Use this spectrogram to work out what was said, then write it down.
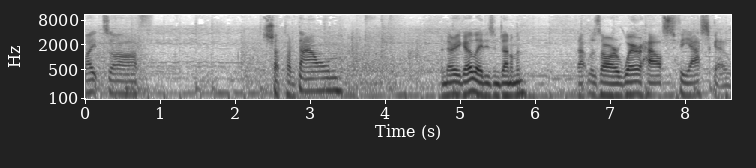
Lights off. Shutter down. And there you go, ladies and gentlemen. That was our warehouse fiasco.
